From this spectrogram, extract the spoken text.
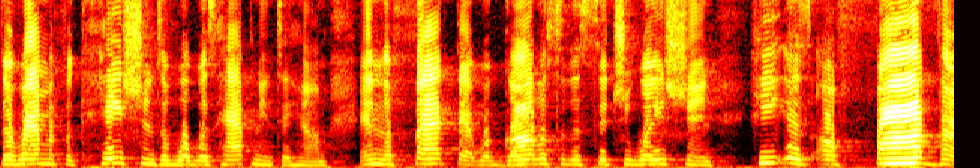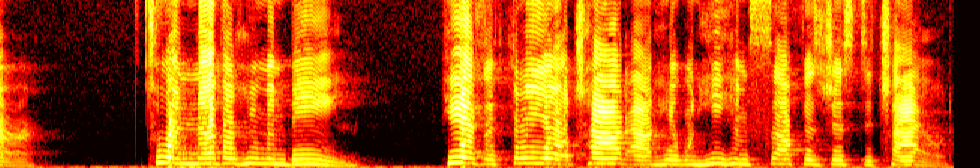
the ramifications of what was happening to him, and the fact that regardless of the situation, he is a father to another human being. He has a three year old child out here when he himself is just a child.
